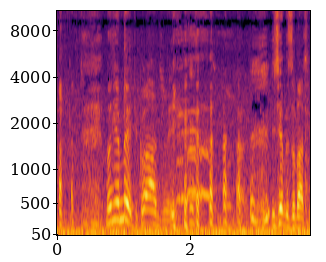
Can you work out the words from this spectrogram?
no nie my, tylko Andrzej. Idziemy zobaczyć.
